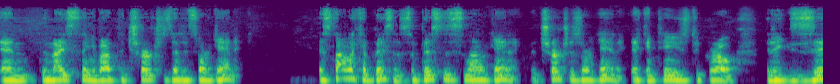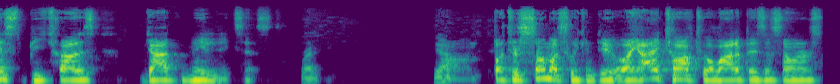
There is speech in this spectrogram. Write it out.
and the nice thing about the church is that it's organic. It's not like a business. A business is not organic. The church is organic. It continues to grow. It exists because God made it exist. Yeah. Um, but there's so much we can do. Like I talk to a lot of business owners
